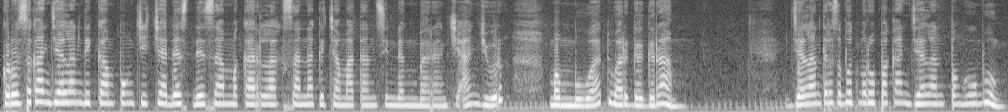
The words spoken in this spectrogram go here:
Kerusakan jalan di Kampung Cicadas, Desa Mekar Laksana, Kecamatan Sindang Barang Cianjur membuat warga geram. Jalan tersebut merupakan jalan penghubung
